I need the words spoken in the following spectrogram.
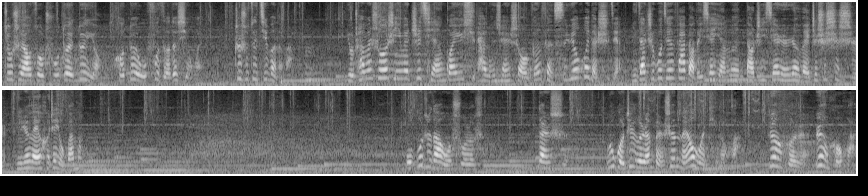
就是要做出对队友和队伍负责的行为，这是最基本的吧。有传闻说，是因为之前关于许泰伦选手跟粉丝约会的事件，你在直播间发表的一些言论，导致一些人认为这是事实。你认为和这有关吗？我不知道我说了什么，但是如果这个人本身没有问题的话，任何人、任何话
